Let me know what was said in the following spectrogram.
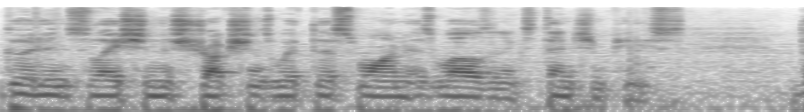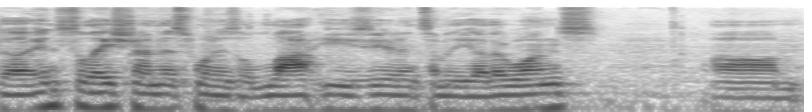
good installation instructions with this one, as well as an extension piece. The installation on this one is a lot easier than some of the other ones. Um,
